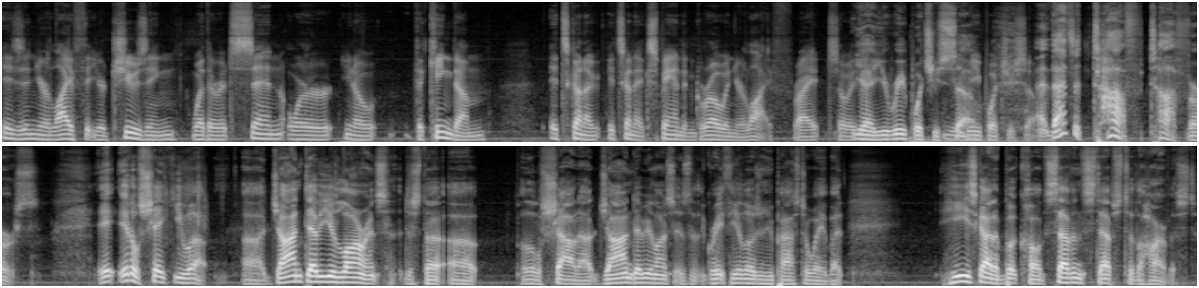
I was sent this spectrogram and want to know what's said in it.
is in your life that you're choosing, whether it's sin or you know the kingdom, it's gonna it's gonna expand and grow in your life, right? So it, Yeah, you reap what you, you sow. reap what you sow. Uh, That's a tough, tough verse. It, it'll shake you up. Uh, John W. Lawrence, just a, a, a little shout out. John W. Lawrence is the great theologian who passed away, but he's got a book called Seven Steps to the Harvest,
